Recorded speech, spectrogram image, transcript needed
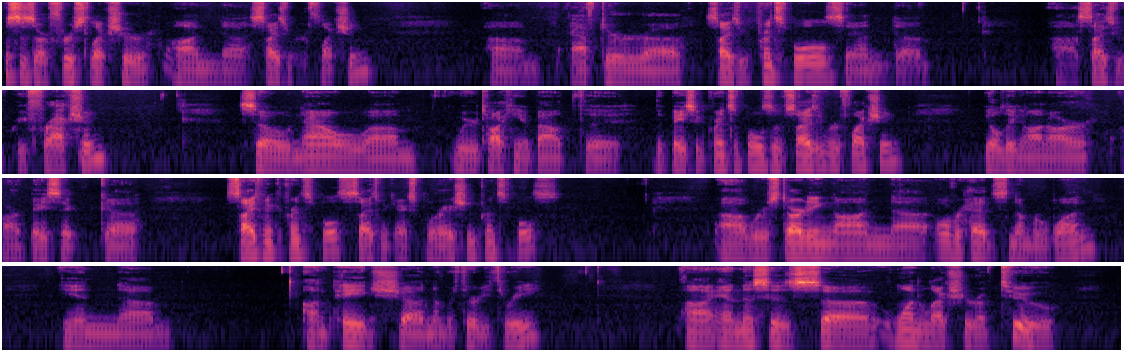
This is our first lecture on uh, seismic reflection. Um, after uh, seismic principles and uh, uh seismic refraction. So now um, we're talking about the, the basic principles of seismic reflection, building on our, our basic uh, seismic principles, seismic exploration principles. Uh, we're starting on overheads number one in um, on page number 33. Uh, and this is uh, one lecture of two,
